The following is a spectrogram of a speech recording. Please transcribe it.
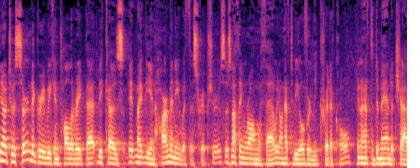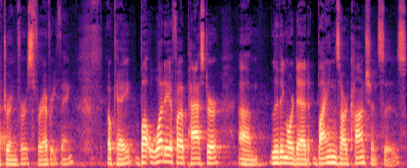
you know, to a certain degree, we can tolerate that because it might be in harmony with the scriptures. There's nothing wrong with that. We don't have to be overly critical. We don't have to demand a chapter and verse for everything. Okay? But what if a pastor um, living or dead, binds our consciences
